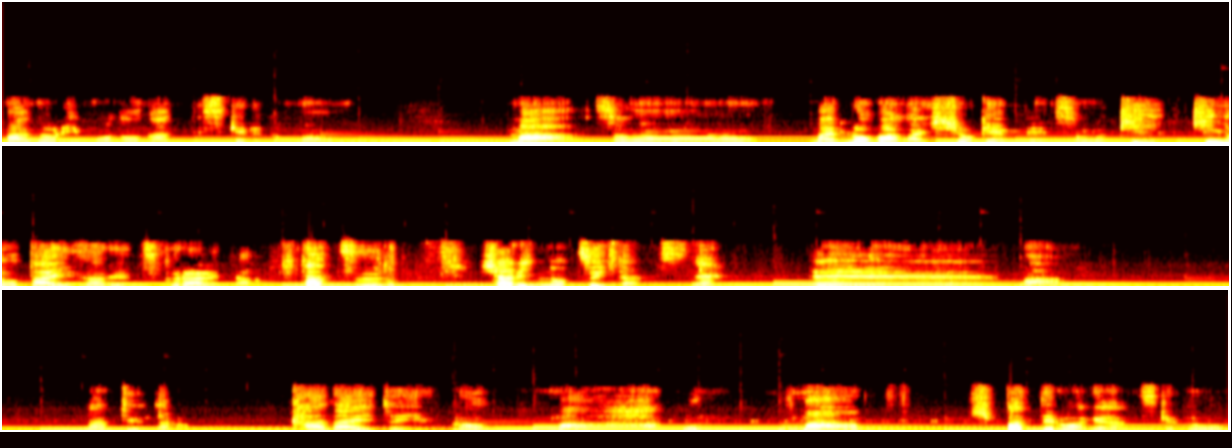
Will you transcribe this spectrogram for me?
まあ、乗り物なんですけれども、まあ、その、まあ、ロバが一生懸命、その木木の台座で作られた二つ車輪のついたですね、えー、まあ、なんて言うんだろう、課題というか、まあ、運ん、まあ、引っ張ってるわけなんですけど、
